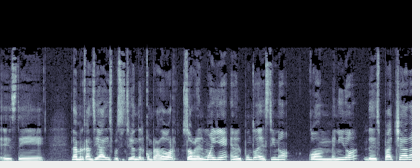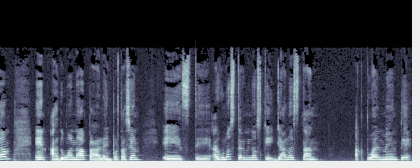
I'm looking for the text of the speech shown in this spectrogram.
este, la mercancía a disposición del comprador sobre el muelle en el punto de destino convenido, despachada en aduana para la importación. Este, algunos términos que ya no están actualmente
